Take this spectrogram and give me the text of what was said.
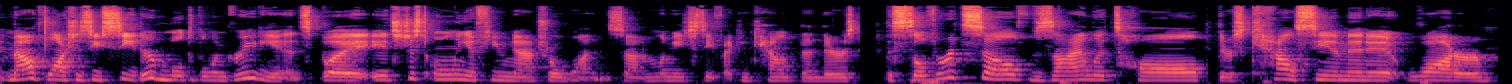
mouthwashes you see, there are multiple ingredients, but it's just only a few natural ones. Um, let me see if I can count them. There's the silver itself, xylitol, there's calcium in it, water,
